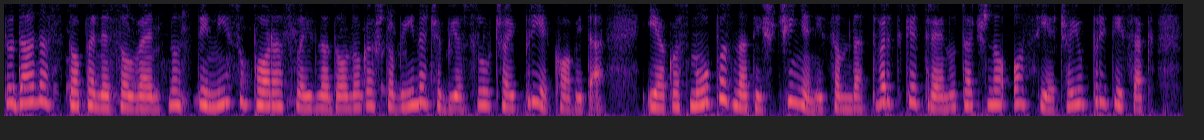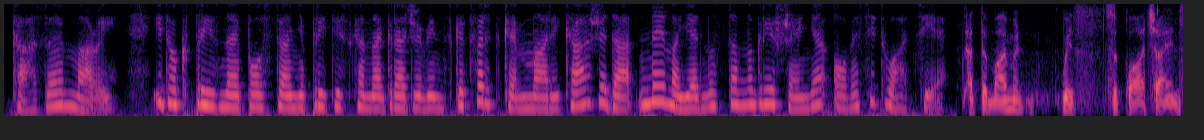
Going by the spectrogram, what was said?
do danas stope nesolventnosti nisu porasle iznad onoga što bi inače bio slučaj prije covida, iako smo upoznati s činjenicom da tvrtke trenutačno osjećaju pritisak, kazao je Murray. I dok priznaje postojanje pritiska na građevinske tvrtke, Murray kaže da nema jednostavnog rješenja ove situacije. At the moment with supply chains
